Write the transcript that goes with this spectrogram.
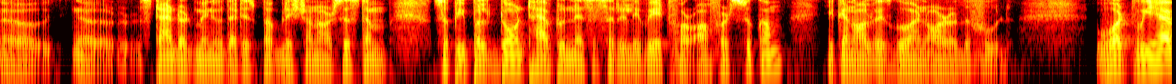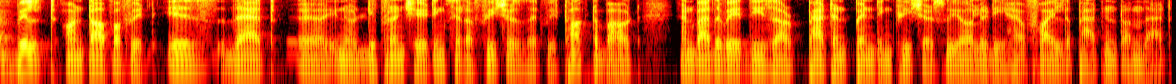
uh, uh, standard menu that is published on our system. So people don't have to necessarily wait for offers to come. You can always go and order the food. What we have built on top of it is that uh, you know differentiating set of features that we talked about. And by the way, these are patent pending features. We already have filed a patent on that.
